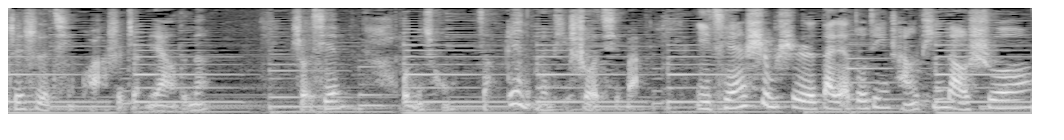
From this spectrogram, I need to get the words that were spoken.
真实的情况是怎么样的呢？首先，我们从早恋的问题说起吧。以前是不是大家都经常听到说？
